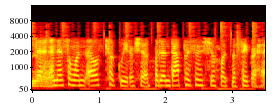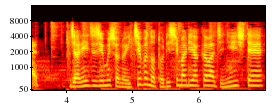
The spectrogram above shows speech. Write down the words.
But Yeah. then, and then someone else took leadership. But then that person's just like the figurehead. ジャニーズ事務所の一部の取締役は辞任して、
